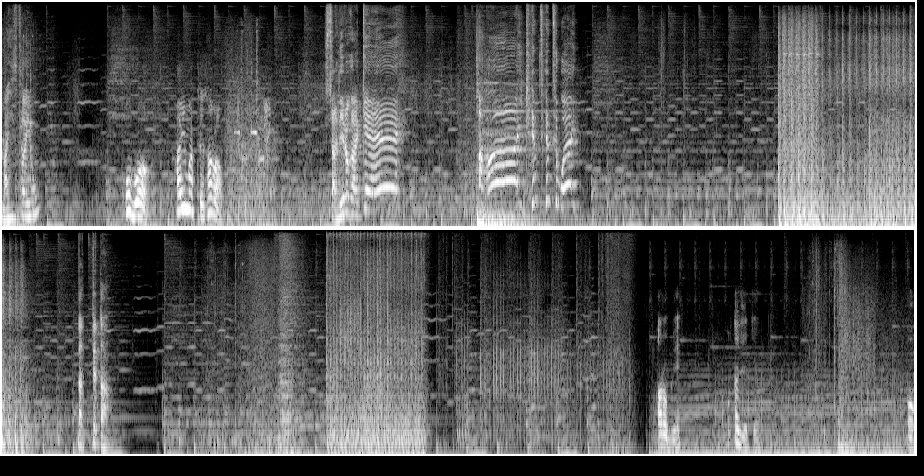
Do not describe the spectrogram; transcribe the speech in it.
맛있어요 어, 뭐야. 하이마트 사람. 자 리러 갈게 아 나 됐다 바로 위에. 확단 줄게요. 어,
